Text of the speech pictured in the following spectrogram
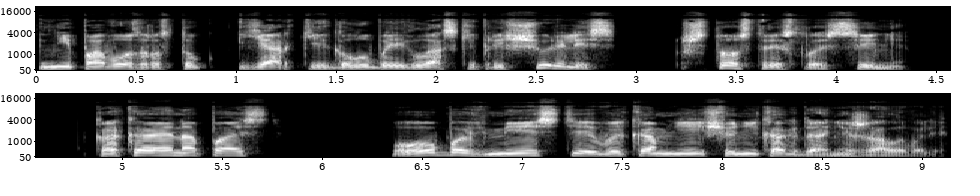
не по возрасту яркие голубые глазки прищурились. Что стряслось, сыне? Какая напасть? Оба вместе вы ко мне еще никогда не жаловали.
